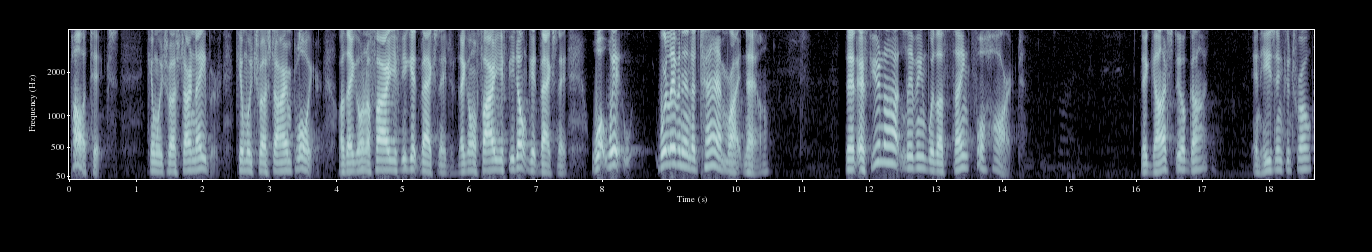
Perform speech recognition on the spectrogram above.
politics? Can we trust our neighbor? Can we trust our employer? Are they going to fire you if you get vaccinated? Are they going to fire you if you don't get vaccinated? What we, we're living in a time right now that if you're not living with a thankful heart that God's still God and He's in control,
